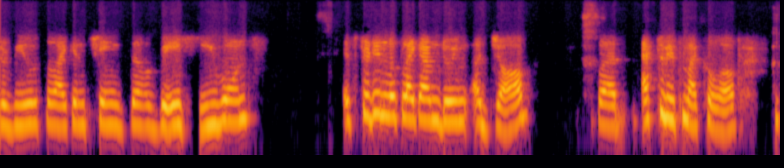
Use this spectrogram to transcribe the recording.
review so I can change the way he wants. It's pretty look like I'm doing a job, but actually it's my co-op.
